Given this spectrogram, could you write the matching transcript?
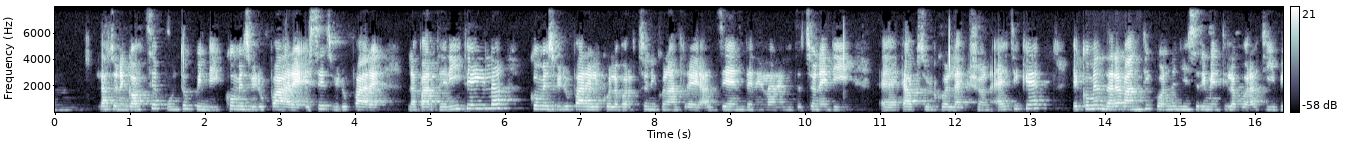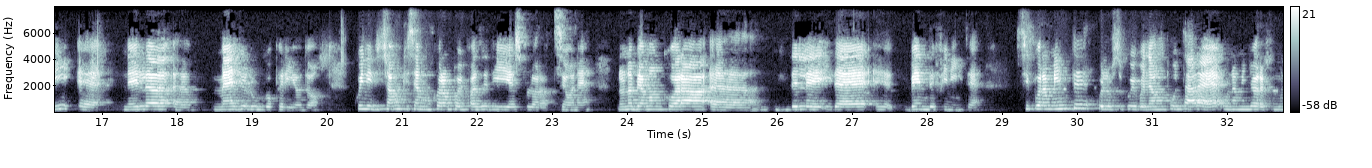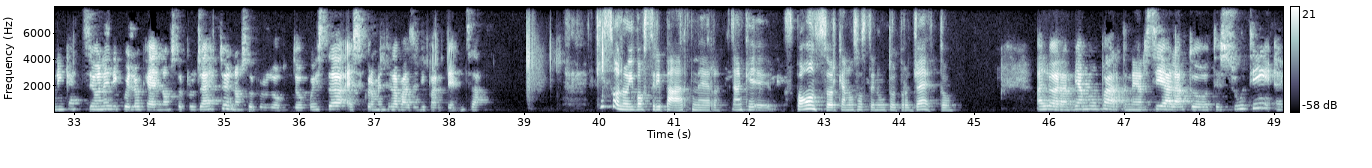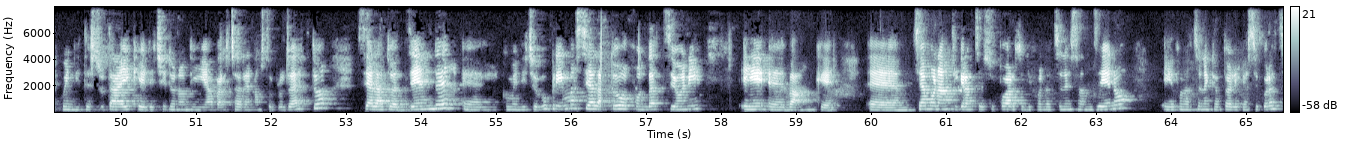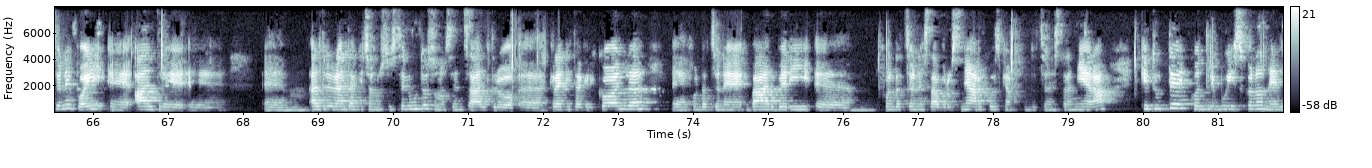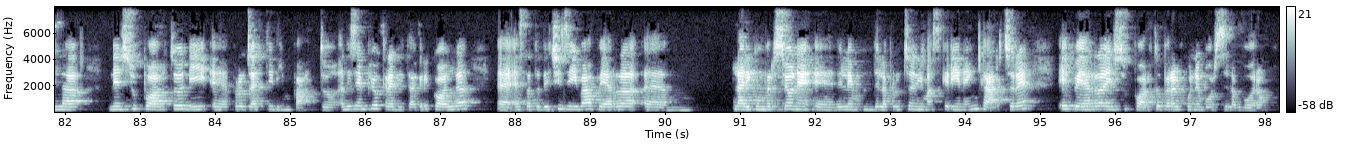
lato negozi appunto, quindi come sviluppare e se sviluppare la parte retail, come sviluppare le collaborazioni con altre aziende nella realizzazione di eh, capsule collection etiche e come andare avanti con gli inserimenti lavorativi eh, nel eh, medio-lungo periodo. Quindi diciamo che siamo ancora un po' in fase di esplorazione, non abbiamo ancora eh, delle idee eh, ben definite. Sicuramente quello su cui vogliamo puntare è una migliore comunicazione di quello che è il nostro progetto e il nostro prodotto. Questa è sicuramente la base di partenza. Chi sono i vostri partner, anche sponsor che hanno sostenuto il progetto? Allora, abbiamo partner sia lato tessuti, eh, quindi tessutai che decidono di abbracciare il nostro progetto, sia lato aziende, eh, come dicevo prima, sia lato fondazioni e eh, banche. Eh, siamo nati grazie al supporto di Fondazione San Zeno e Fondazione Cattolica Assicurazione e poi eh, altre eh, eh, altre realtà che ci hanno sostenuto sono senz'altro eh, Credit Agricole, eh, Fondazione Barberi, ehm, Fondazione Stavros Niarcos, che è una fondazione straniera, che tutte contribuiscono nel, nel supporto di eh, progetti di impatto. Ad esempio Credit Agricole eh, è stata decisiva per ehm, la riconversione eh, delle, della produzione di mascherine in carcere e per il supporto per alcune borse lavoro.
